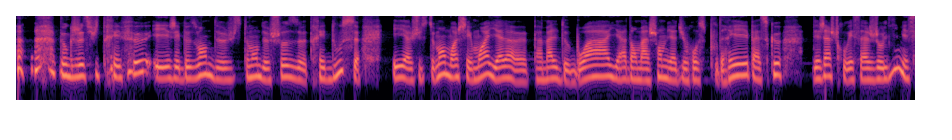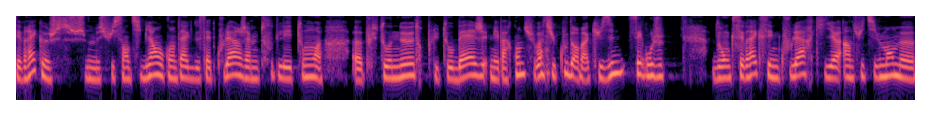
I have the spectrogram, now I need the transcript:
Donc je suis très feu et j'ai besoin de justement de choses très douces. Et euh, justement, moi chez moi, il y a euh, pas mal de bois. Il y a dans ma chambre, il y a du rose poudré parce que déjà je trouvais ça joli, mais c'est vrai que je, me suis sentie bien au contact de cette couleur. J'aime tous les tons euh, plutôt neutres, plutôt beige. Mais par contre, tu vois, du coup, dans ma cuisine, c'est rouge. Donc c'est vrai que c'est une couleur qui intuitivement me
